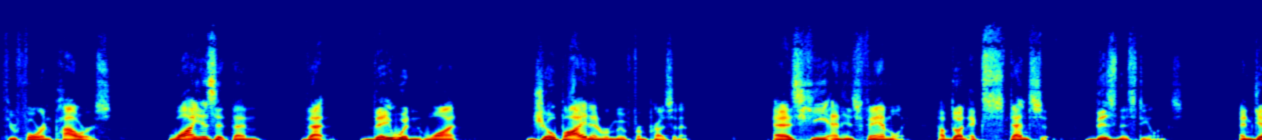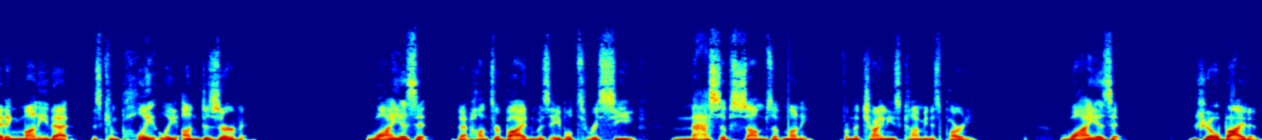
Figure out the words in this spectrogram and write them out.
through foreign powers, why is it then that they wouldn't want Joe Biden removed from president, as he and his family have done extensive business dealings and getting money that is completely undeserving. Why is it that Hunter Biden was able to receive massive sums of money from the Chinese Communist Party? Why is it Joe Biden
